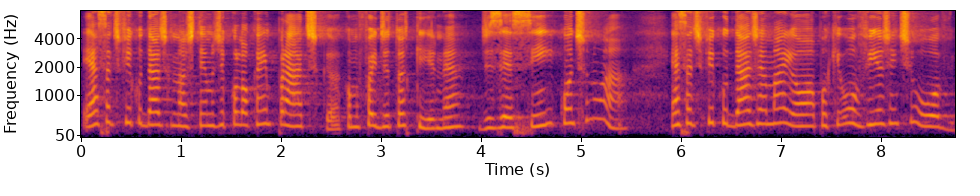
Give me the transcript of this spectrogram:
é essa dificuldade que nós temos de colocar em prática, como foi dito aqui, né? Dizer sim e continuar. Essa dificuldade é maior, porque ouvir a gente ouve.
